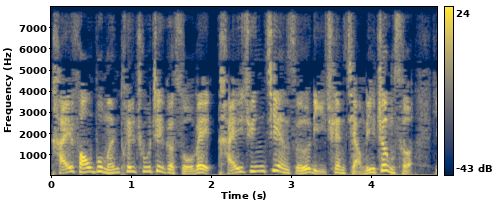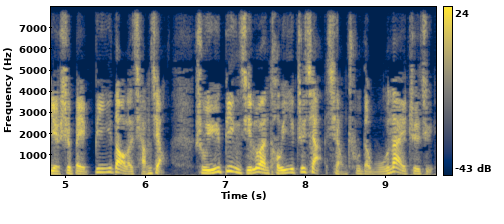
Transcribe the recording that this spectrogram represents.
台防务部门推出这个所谓“台军建则礼券”奖励政策，也是被逼到了墙角，属于病急乱投医之下想出的无奈之举。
